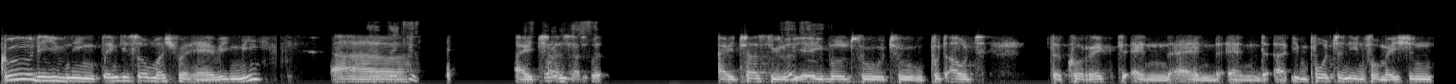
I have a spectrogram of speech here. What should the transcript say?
Good evening. Thank you so much for having me. Uh, thank you. I trust. I trust you'll be able to to put out the correct and and and uh, important information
